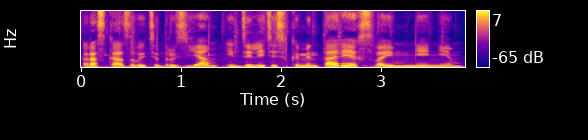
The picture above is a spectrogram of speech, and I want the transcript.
рассказывайте друзьям и делитесь в комментариях своим мнением.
